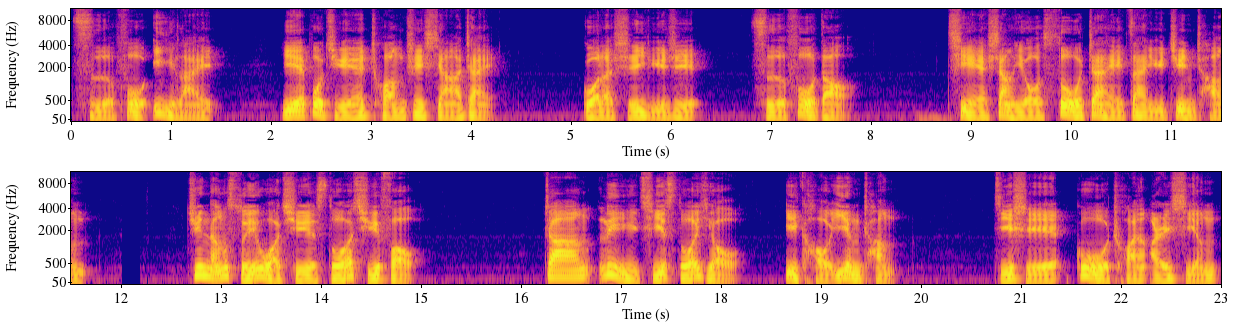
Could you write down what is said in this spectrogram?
此妇亦来，也不觉床之狭窄。过了十余日，此妇道：“妾尚有宿债在于郡城，君能随我去索取否？”张立其所有，一口应承。即使雇船而行，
